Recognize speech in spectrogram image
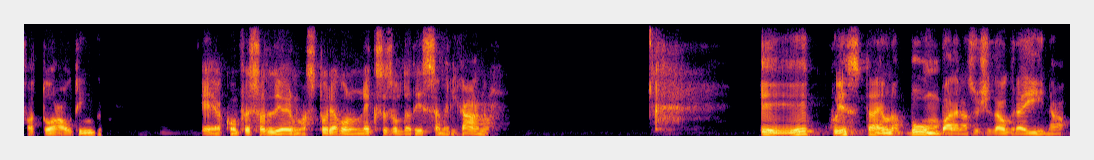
fatto outing e ha confessato di avere una storia con un'ex soldatessa americana e questa è una bomba nella società ucraina,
